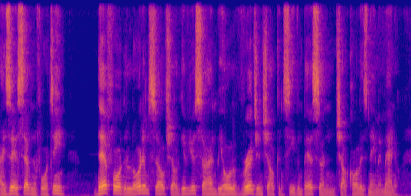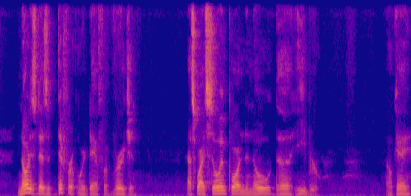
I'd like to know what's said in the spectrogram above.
Isaiah 7 and 14, Therefore the Lord himself shall give you a sign. Behold, a virgin shall conceive and bear a son, and shall call his name Emmanuel. Notice there's a different word there for virgin. That's why it's so important to know the Hebrew. Okay?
